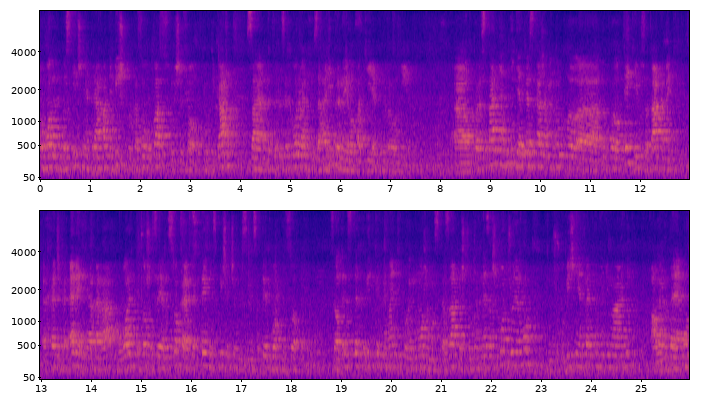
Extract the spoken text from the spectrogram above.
проводити дослідження, треба мати більшу доказову базу, скоріше всього, по саме і взагалі при нейропатіях, неврології. Е, Використання будь-яких, скажімо, е, нуклеотидів за даними Хеджика Елінгера говорить про те, що це є висока ефективність більше, ніж 82%. Це один з тих рідких моментів, коли ми можемо сказати, що ми не зашкоджуємо, тому що побічні ефекти мінімальні, але ми даємо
